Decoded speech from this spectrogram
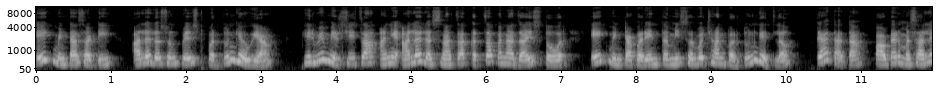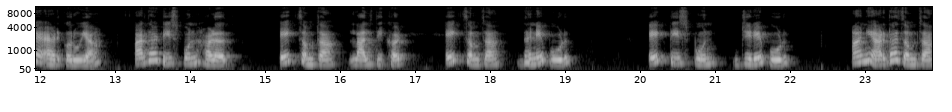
एक मिनटासाठी आलं लसूण पेस्ट परतून घेऊया. हिरवी मिरचीचा आणि आलं लसणाचा कच्चापणा जाईस्तोवर एक मिनटापर्यंत मी सर्व छान परतून घेतलं. त्यात आता पावडर मसाले ॲड करूया. अर्धा टीस्पून हळद एक चमचा लाल तिखट एक चमचा धनेपूड एक टीस्पून जिरेपूड आणि अर्धा चमचा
